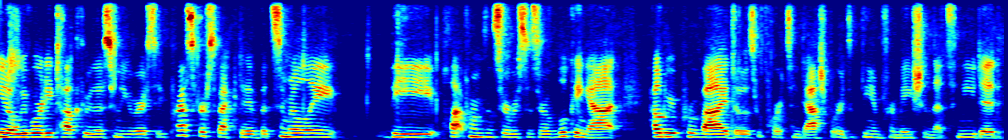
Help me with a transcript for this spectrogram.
you know, we've already talked through this from the University Press perspective, but similarly, the platforms and services are looking at how do we provide those reports and dashboards with the information that's needed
